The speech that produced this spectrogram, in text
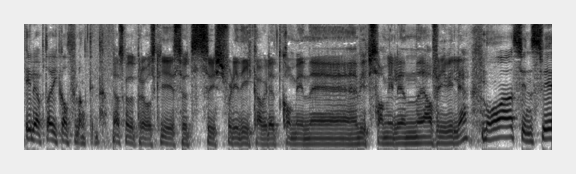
i løpet av ikke altfor lang tid. Ja, skal du prøve å skvise ut Swish fordi de ikke har villet komme inn i vips familien av fri vilje? Nå syns vi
